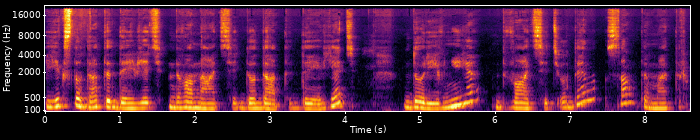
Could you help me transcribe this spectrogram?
х додати 9, 12 додати 9 дорівнює 21 сантиметр.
